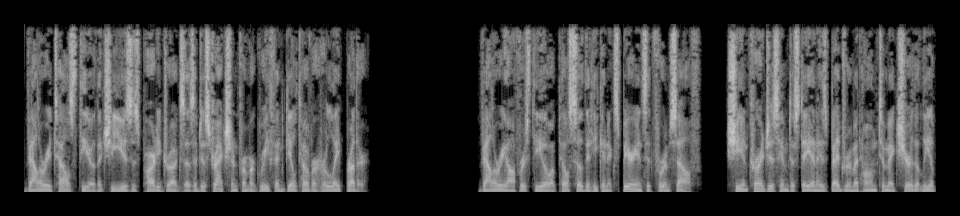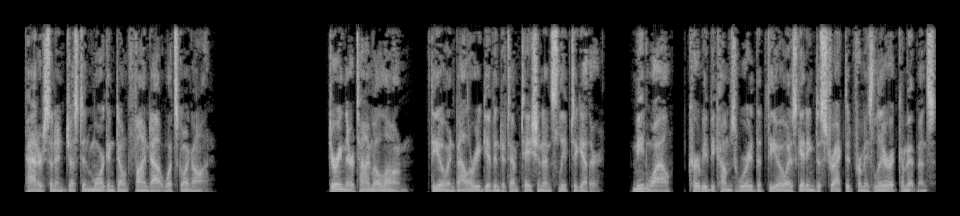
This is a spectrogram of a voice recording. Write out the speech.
Valerie tells Theo that she uses party drugs as a distraction from her grief and guilt over her late brother. Valerie offers Theo a pill so that he can experience it for himself. She encourages him to stay in his bedroom at home to make sure that Leah Patterson and Justin Morgan don't find out what's going on. During their time alone, Theo and Valerie give in to temptation and sleep together. Meanwhile, Kirby becomes worried that Theo is getting distracted from his Lyrik commitments,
